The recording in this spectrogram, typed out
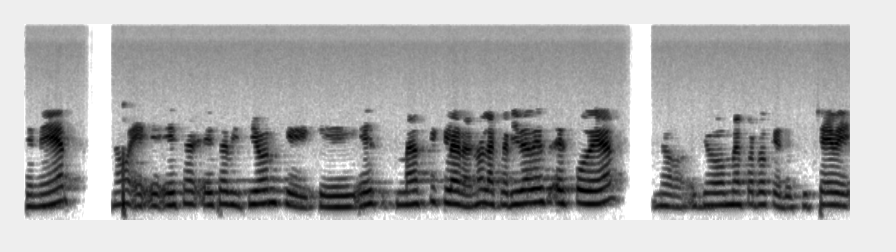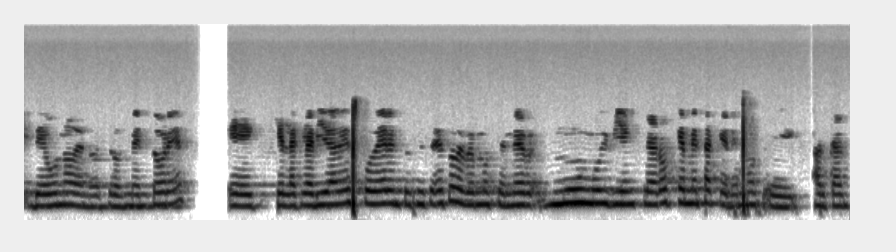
tener, ¿no? E, e, esa, esa visión que, que es más que clara, ¿no? La claridad es, es poder, no, yo me acuerdo que escuché de, uno de nuestros mentores, eh, que la claridad es poder, entonces eso debemos tener muy, muy bien claro qué meta queremos eh, alcanzar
